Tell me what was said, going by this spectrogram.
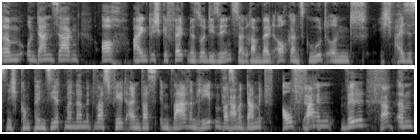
Ähm, und dann sagen, ach, eigentlich gefällt mir so diese Instagram-Welt auch ganz gut und ich weiß es nicht, kompensiert man damit was? Fehlt einem was im wahren Leben, was Klar. man damit auffangen will? Klar. Ähm,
